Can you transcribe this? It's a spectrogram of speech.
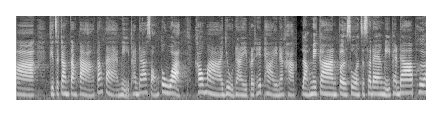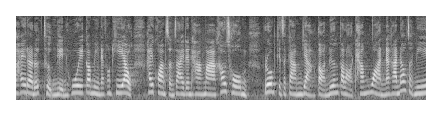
มา กิจกรรมต่างๆ ตั้งแต่หมีแพนด้า 2 ตัว เข้ามาอยู่ในประเทศไทยนะคะ หลังมีการเปิดส่วนจะแสดงหมีแพนด้า เพื่อให้ระลึกถึงหลินหุยก็มีนักท่องเที่ยว ให้ความสนใจเดินทางมาเข้าชม ร่วมกิจกรรมอย่างต่อเนื่องตลอดทั้งวันนะคะ นอกจากนี้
